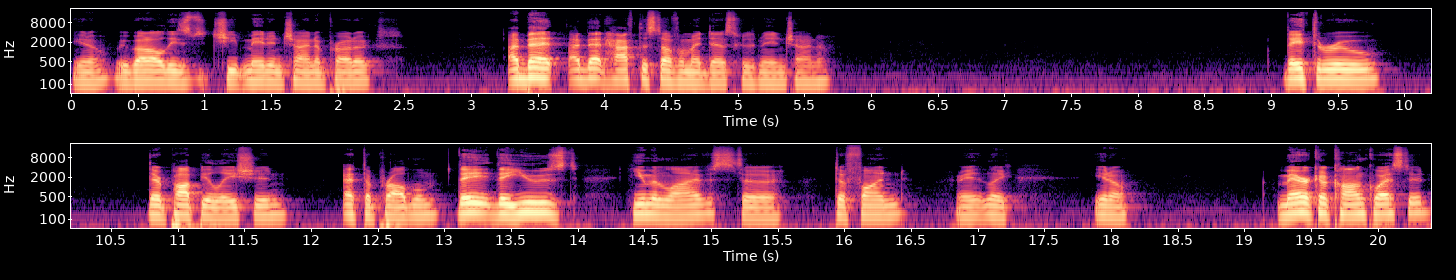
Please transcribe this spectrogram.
You know, we bought all these cheap made in China products. I bet I bet half the stuff on my desk was made in China. They threw their population at the problem. They they used human lives to to fund, right? Like, you know, America conquested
